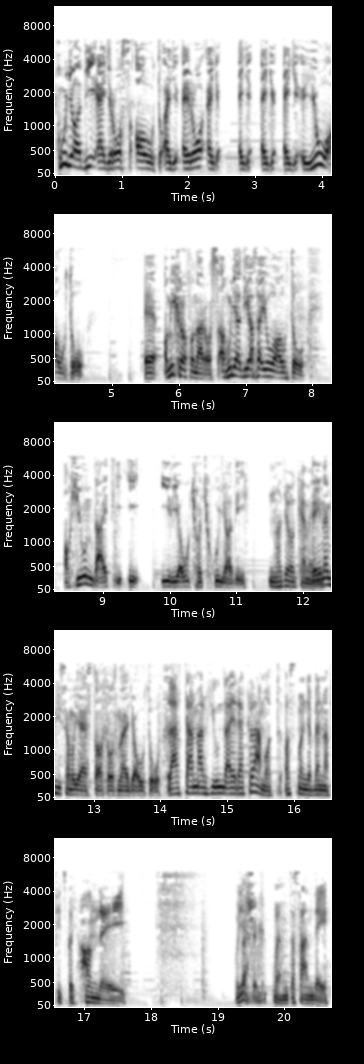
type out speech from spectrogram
Hunyadi egy rossz autó, egy, egy, egy, egy, egy jó autó. A mikrofon a rossz, a Hunyadi az a jó autó. A Hyundai-t írja úgy, hogy Hunyadi. Nagyon De én kemény. nem hiszem, hogy ezt tartozna egy autó. Láttál már Hyundai reklámot? Azt mondja benne a fickó, hogy Hyundai. Ugye? Tessék. Olyan, mint a Sunday.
